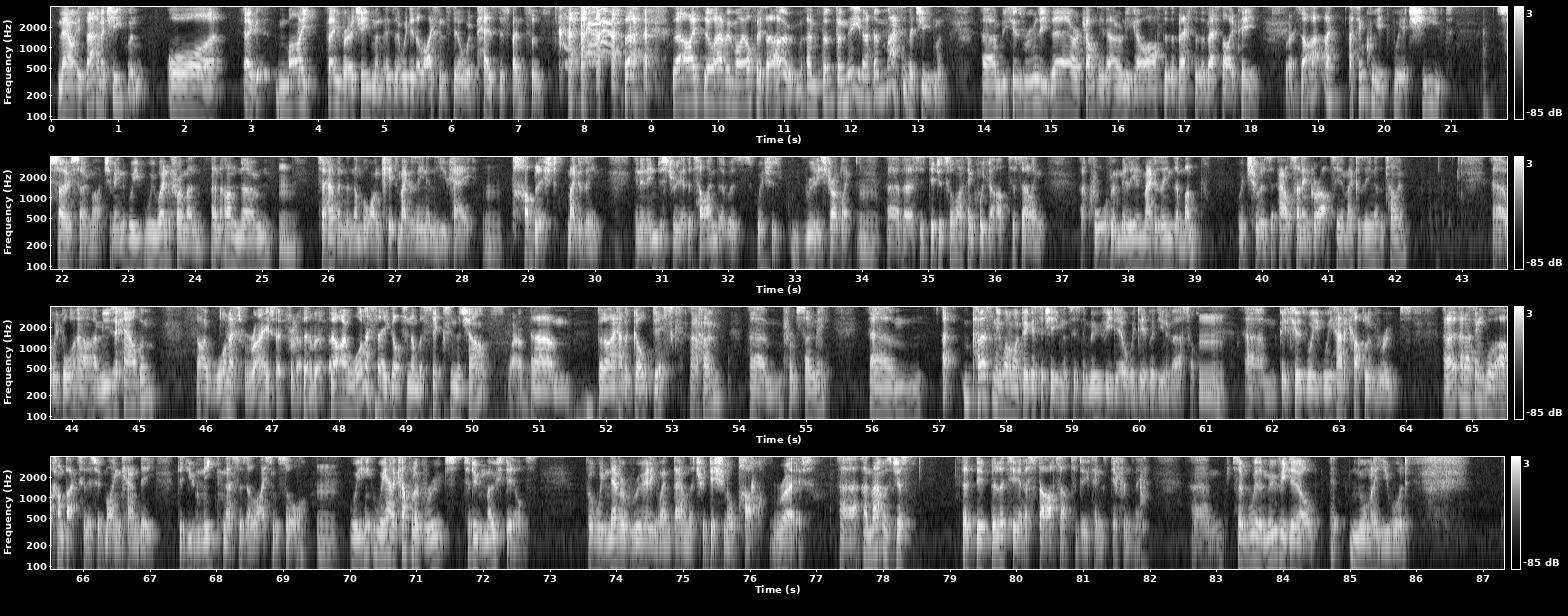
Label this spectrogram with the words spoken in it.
Now, is that an achievement? Or uh, my favorite achievement is that we did a license deal with Pez dispensers that, that, I still have in my office at home. And for, for me, that's a massive achievement um, because really they're a company that only go after the best of the best IP. Right. So I, I, I think we we achieved so so much. I mean, we we went from an, an unknown mm. to having the number one kids magazine in the UK, mm. published magazine in an industry at the time that was which was really struggling mm. uh, versus digital. I think we got up to selling a quarter of a million magazines a month, which was outselling Grazia magazine at the time. Uh, we bought out a music album that I want to. That's right. I'd forgotten that, about that. That I want to say got to number six in the charts. Wow. Um, but I have a gold disc at home um, from Sony. Um, personally, one of my biggest achievements is the movie deal we did with Universal mm. because we we had a couple of routes, and I, and I think well, I'll come back to this with Mind Candy. The uniqueness as a licensor. Mm. We we had a couple of routes to do most deals but we never really went down the traditional path. Right. Uh, and that was just the, the ability of a startup to do things differently. Um, so with a movie deal, normally you would,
